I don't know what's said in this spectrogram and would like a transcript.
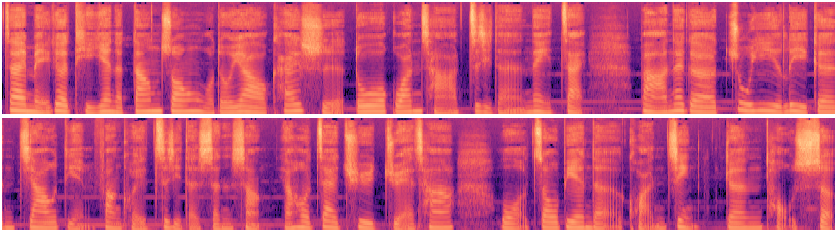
在每个体验的当中，我都要开始多观察自己的内在，把那个注意力跟焦点放回自己的身上，然后再去觉察我周边的环境跟投射，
